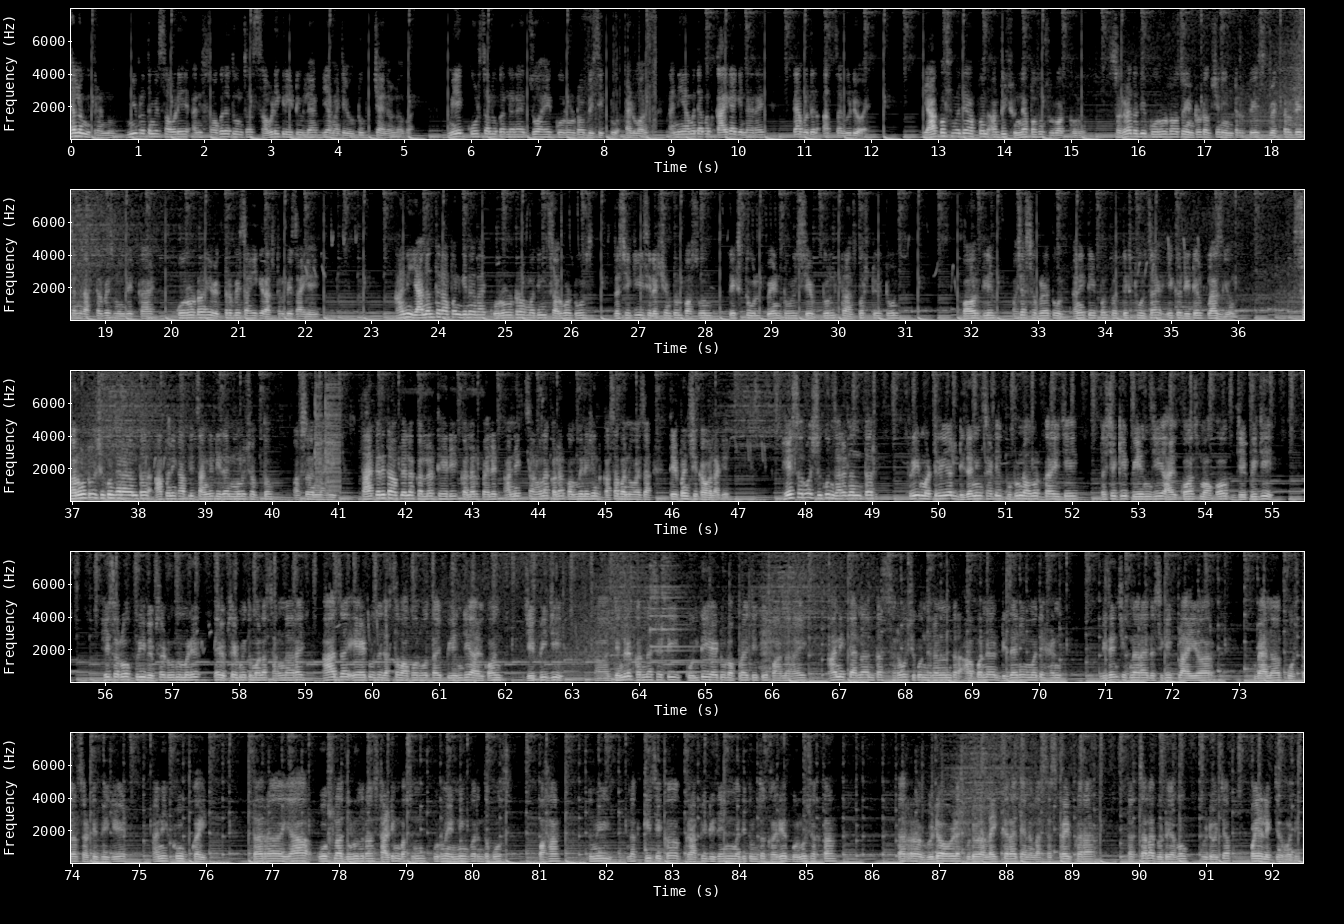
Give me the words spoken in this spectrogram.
Hello मित्रांनो मी प्रथमेश सावडे आणि स्वागत आहे तुमचं सावडे क्रिएटिव्ह लॅब या माझ्या युट्यूब चॅनलवर मी एक कोर्स चालू करणार आहे जो आहे कोरोना बेसिक टू ॲडव्हान्स आणि यामध्ये आपण काय काय घेणार आहे त्याबद्दल आजचा व्हिडिओ आहे. या कोर्समध्ये आपण अगदी शून्यापासून सुरुवात करू. सगळ्यात आधी कोरोनाचं इंट्रोडक्शन इंटरफेस वेक्टर बेस आणि राष्ट्र बेस म्हणजे काय? कोरोना हे वेक्टर बेस आहे की राष्ट्र बेस आहे? आणि यानंतर आपण घेणार आहे कोरोनामधील सर्व टूल्स जसे की सिलेक्शन टूल पासून text tool pen tool shape tool transfer tool power clip अशा सगळ्या टूल आणि ते पण प्रत्येक टूलचा एक डिटेल क्लास घेऊन. सर्व टूल शिकून झाल्यानंतर आपण एक आपली चांगली डिझाईन म्हणू शकतो. असं नाही. त्याकरिता आपल्याला कलर थेअरी कलर पॅलेट आणि एक चांगला कलर कॉम्बिनेशन कसा बनवायचा ते पण शिकावं लागेल. हे सर्व शिकून झाल्यानंतर फ्री मटेरियल डिझायनिंगसाठी कुठून डाउनलोड करायचे? जसे की P N G icons mockup जी हे सर्व फ्री वेबसाईटवरून मिळेल. त्या वेबसाईट मी तुम्हाला सांगणार आहे. आज ए आय टूचा जास्त वापर होत आहे. P N G icon J P G generate करण्यासाठी कोणते ए आय टूल वापरायचे ते पाहणार आहे. आणि त्यानंतर सर्व शिकून झाल्यानंतर आपण डिझायनिंगमध्ये हँड डिझाईन शिकणार आहे. जसे की फ्लायर बॅनर पोस्टर सर्टिफिकेट आणि खूप काही. तर या कोर्सला जुळून राहा. स्टार्टिंगपासून पूर्ण एंडिंगपर्यंत कोर्स पहा. तुम्ही नक्कीच एक ग्राफिक डिझाईनमध्ये तुमचं करिअर बनवू शकता. तर व्हिडिओ आवडल्यास व्हिडिओला लाईक करा चॅनलला सबस्क्राईब करा. तर चला भेटूया मग व्हिडिओच्या पहिल्या लेक्चरमध्ये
